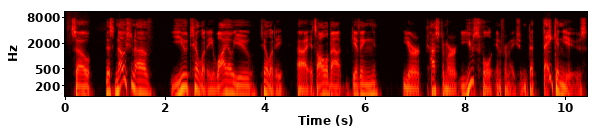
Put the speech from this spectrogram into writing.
So this notion of Youtility, Y-O-U utility, uh, it's all about giving your customer useful information that they can use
